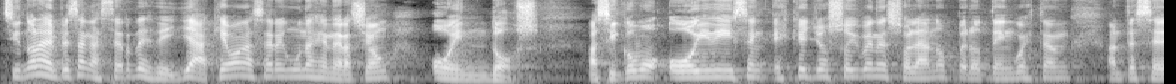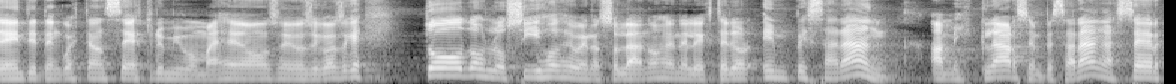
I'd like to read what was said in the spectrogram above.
si no las empiezan a hacer desde ya, ¿qué van a hacer en una generación o en dos? Así como hoy dicen, es que yo soy venezolano, pero tengo este an- antecedente y tengo este ancestro y mi mamá es de 11, no sé qué, no sé qué. Todos los hijos de venezolanos en el exterior empezarán a mezclarse, empezarán a ser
